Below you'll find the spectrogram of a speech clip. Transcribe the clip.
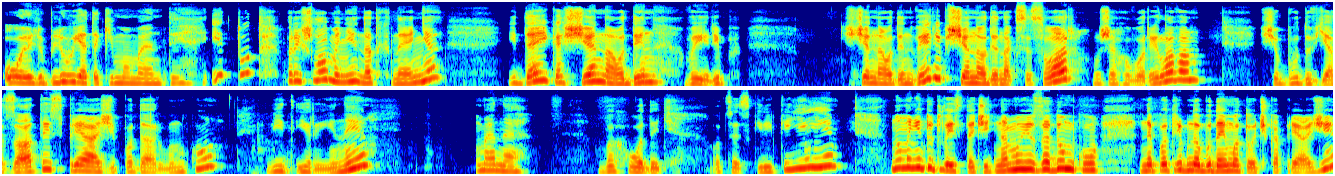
Ой, люблю я такі моменти. І тут прийшло мені натхнення, ідейка ще на один виріб. Ще на один виріб, ще на один аксесуар. Уже говорила вам, що буду в'язати з пряжі подарунку від Ірини. У мене виходить оце скільки її. Ну, мені тут вистачить. На мою задумку, не потрібно буде й моточка пряжі.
